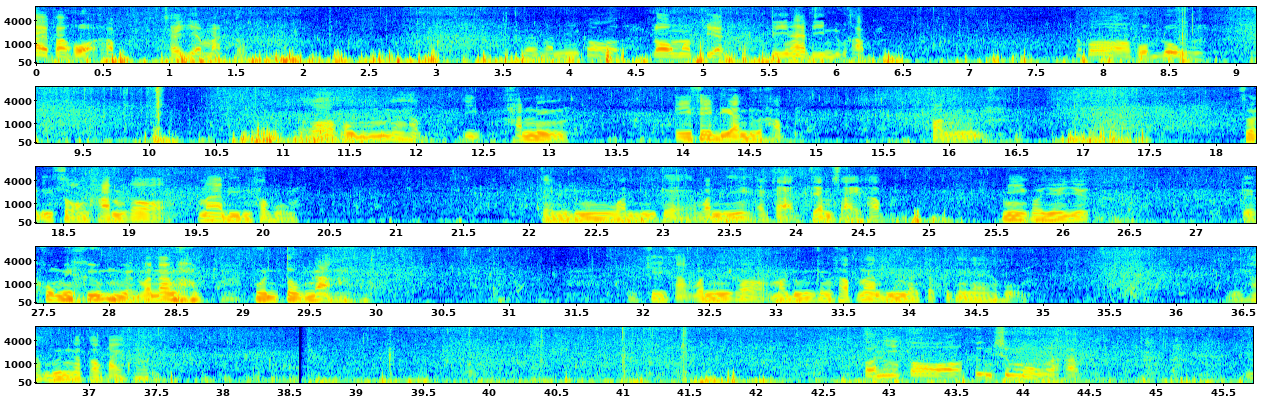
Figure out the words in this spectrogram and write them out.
ได้ปลาหัวครับ ใช้เหยื่อหมักตกแต่วันนี้ก็ลองมาเปลี่ยนตีหน้าดินดูครับ แล้วก็ผมลง แล้วก็ผมนะครับ อีกคันหนึ่งตีเส้นเดือนดูครับฝั่งนู้นส่วนอีกสองคันก็หน้าดินครับผม แต่ไม่รู้วันนี้แต่วันนี้อากาศแจ่มใสครับ นี่ก็เยอะๆ แต่คงไม่คืมเหมือนวันนั้นครับ ฝนตกหนักโอเคครับ วันนี้ก็มาลุ้นกันครับ หน้าดินเราจะเป็นยังไงครับผมนี่ครับลุ้นกันต่อไปครับตอนนี้ก็ครึ่งชั่วโมงแล้วครับ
